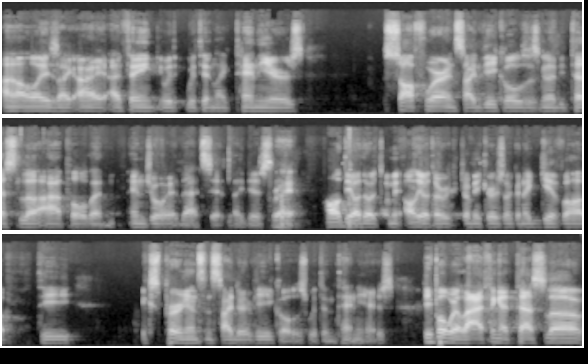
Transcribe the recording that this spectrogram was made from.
I'm always like, all right, I think within like ten years, software inside vehicles is going to be Tesla, Apple, and enjoy it. That's it. Like there's right. All the other all the other automakers are going to give up the experience inside their vehicles within 10 years. People were laughing at Tesla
